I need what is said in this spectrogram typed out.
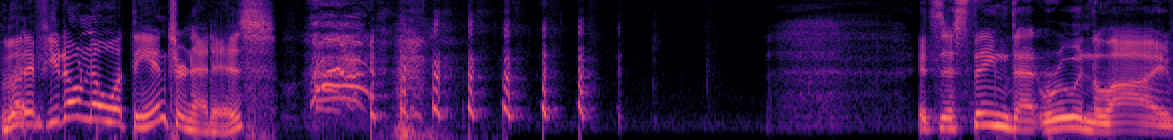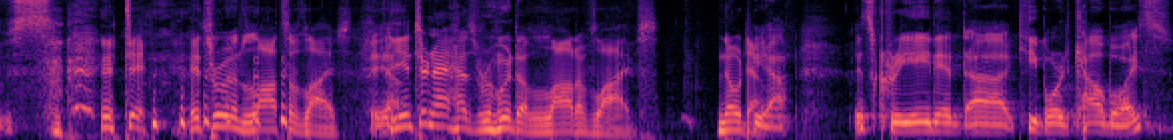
But if you don't know what the internet is, It's this thing that ruined lives. it, did. it's ruined lots of lives. Yeah. The internet has ruined a lot of lives. No doubt. Yeah. It's created uh, keyboard cowboys.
